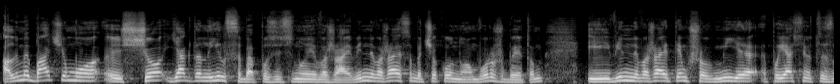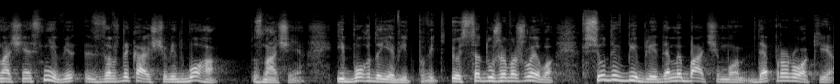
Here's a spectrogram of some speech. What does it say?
Але ми бачимо, е, що як Даниїл себе позиціонує, вважає. Він не вважає себе чаклуном, ворожбитом, і він не вважає тим, що вміє пояснювати значення снів. Він завжди каже, що від Бога значення, і Бог дає відповідь. І ось це дуже важливо. Всюди в Біблії, де ми бачимо, де пророки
